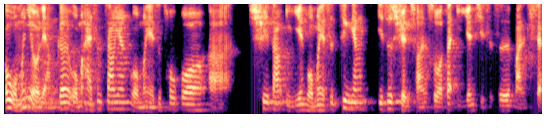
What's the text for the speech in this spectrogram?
哦，我们有两个，我们还是照样，我们也是透过呃去到医院，我们也是尽量一直宣传说，在医院其实是蛮 safe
